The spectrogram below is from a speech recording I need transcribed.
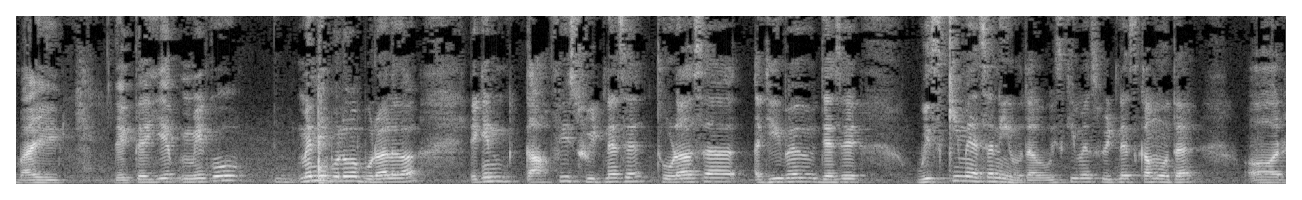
भाई, देखते हैं, ये मेरे को, मैं नहीं बोलूँगा बुरा लगा लेकिन काफ़ी स्वीटनेस है थोड़ा सा अजीब है, जैसे विस्की में ऐसा नहीं होता विस्की में स्वीटनेस कम होता है और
